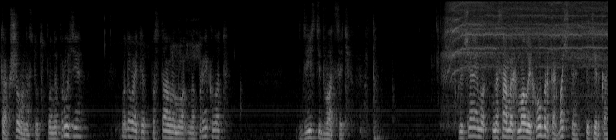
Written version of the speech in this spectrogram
Так, що у нас тут по напрузі? Ну, давайте поставимо, наприклад, 220. Включаємо на самих малих обертах, бачите, п'ятірка.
